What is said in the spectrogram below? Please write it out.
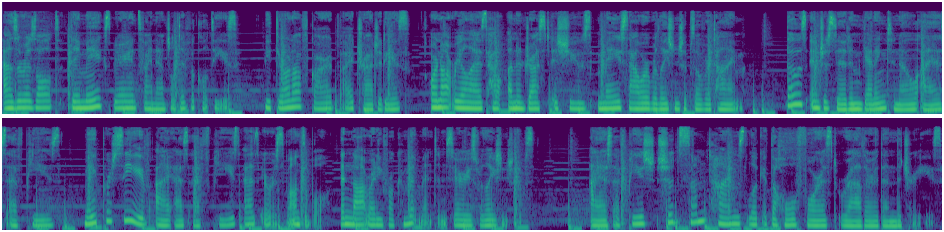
As a result, they may experience financial difficulties, be thrown off guard by tragedies, or not realize how unaddressed issues may sour relationships over time. Those interested in getting to know ISFPs may perceive ISFPs as irresponsible and not ready for commitment in serious relationships. ISFPs should sometimes look at the whole forest rather than the trees.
